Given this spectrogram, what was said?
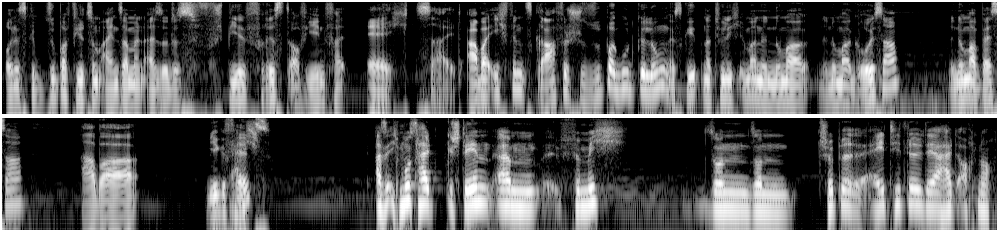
Und es gibt super viel zum Einsammeln, also das Spiel frisst auf jeden Fall echt Zeit. Aber ich finde es grafisch super gut gelungen. Es geht natürlich immer eine Nummer, eine Nummer größer, eine Nummer besser, aber mir gefällt's. Also ich muss halt gestehen, ähm, für mich so ein, so ein Triple-A-Titel, der halt auch noch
